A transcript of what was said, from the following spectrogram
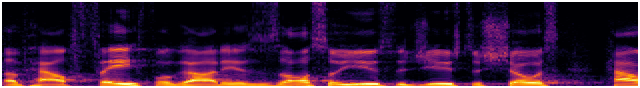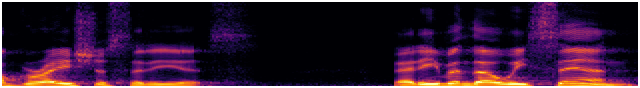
of how faithful God is. He's also used the Jews to show us how gracious he is. That even though we sin,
